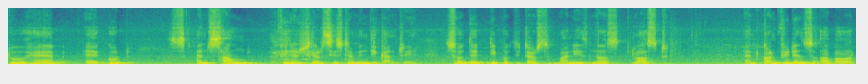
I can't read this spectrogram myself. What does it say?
to have a good and sound financial system in the country so that depositors' money is not lost and confidence of our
